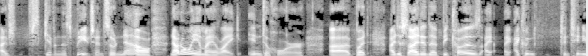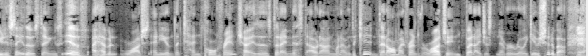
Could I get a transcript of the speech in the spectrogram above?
I've given this speech. And so now, not only am I like into horror, uh, but I decided that because I, I, I couldn't continue to say those things if I haven't watched any of the tentpole franchises that I missed out on when I was a kid that all my friends were watching, but I just never really gave a shit about. Yeah.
